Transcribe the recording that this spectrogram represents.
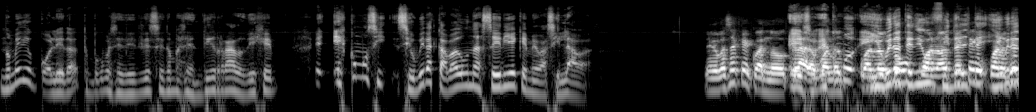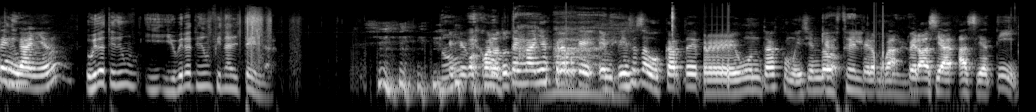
no me dio cólera, tampoco me sentí no me sentí raro. Dije, es como si se hubiera acabado una serie que me vacilaba. Lo que pasa es que cuando, Eso, claro, es cuando, y cuando hubiera tú- tenido un cuando final te- te- y cuando hubiera te tenido un- engañan, Hubiera tenido un, y, y hubiera tenido un final tela. ¿No? es que Es cuando como, tú te engañas creo que "Puta empiezas a buscarte preguntas como diciendo, pero, pero hacia, hacia ti.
